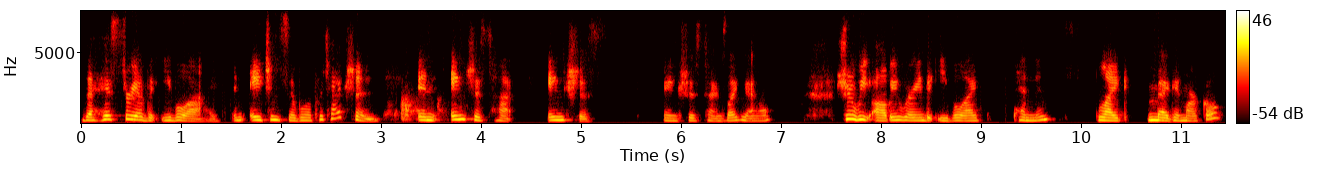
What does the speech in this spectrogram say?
the history of the evil eye, an ancient symbol of protection in anxious time, anxious, anxious times like now. Should we all be wearing the evil eye pendants like Meghan Markle?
